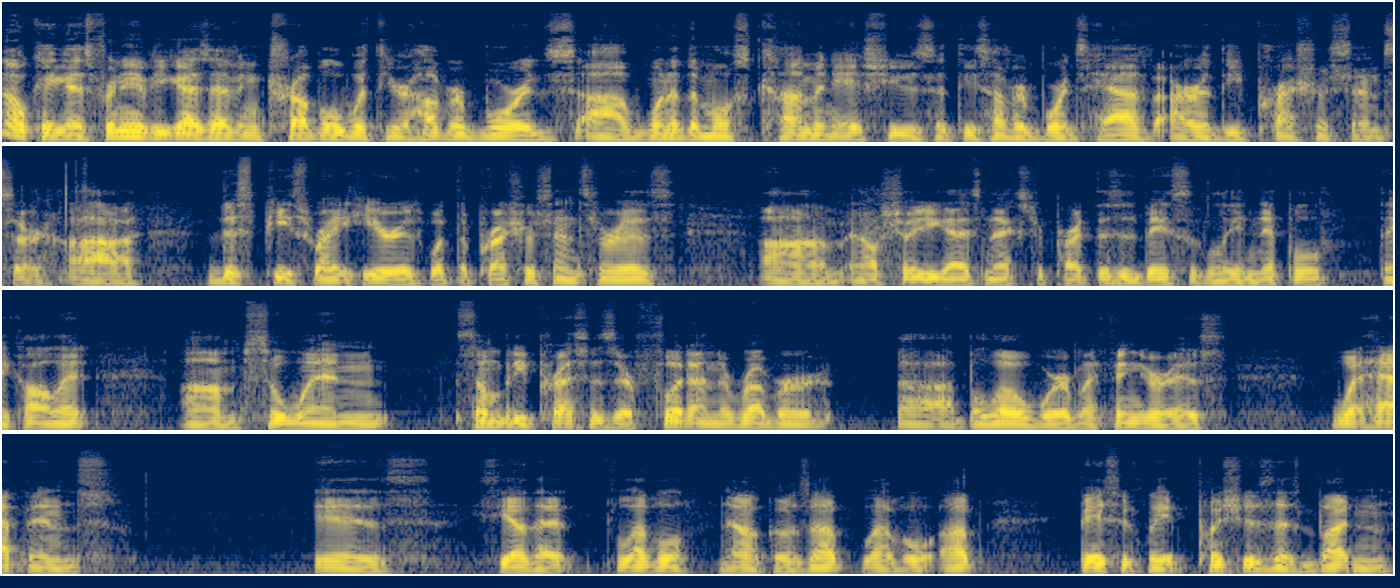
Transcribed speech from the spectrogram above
Okay guys, for any of you guys having trouble with your hoverboards, uh, one of the most common issues that these hoverboards have are the pressure sensor. Uh, this piece right here is what the pressure sensor is, um, and I'll show you guys an extra part. This is basically a nipple, they call it. Um, so when somebody presses their foot on the rubber uh, below where my finger is, what happens is, see how that level, now it goes up, level, up. Basically it pushes this button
